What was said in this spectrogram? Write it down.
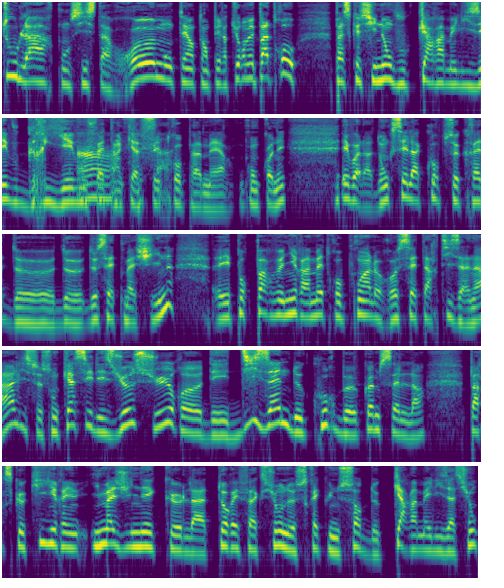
tout l'art consiste à remonter en température, mais pas trop, parce que sinon vous caramélisez, vous grillez, vous Ah, faites un café ça. trop amer, vous comprenez? Et voilà, donc c'est la courbe secrète de, de, de cette machine. Et pour parvenir à mettre au point leur recette artisanale, ils se sont cassés les yeux sur euh, des dizaines de courbes comme celle-là, parce que qui irait imaginer que la torréfaction ne serait qu'une sorte de caramélisation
